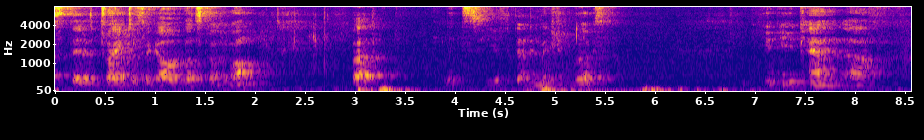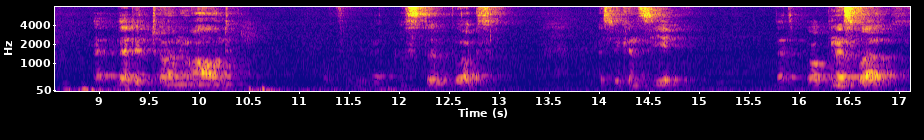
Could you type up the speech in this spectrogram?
still trying to figure out what's going on. But let's see if the animation works. You, you can uh, let, let, it turn around. Hopefully that still works. As you can see, that's broken as well.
